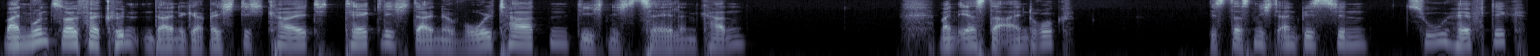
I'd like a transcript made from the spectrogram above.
Mein Mund soll verkünden deine Gerechtigkeit, täglich deine Wohltaten, die ich nicht zählen kann. Mein erster Eindruck, ist das nicht ein bisschen zu heftig?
